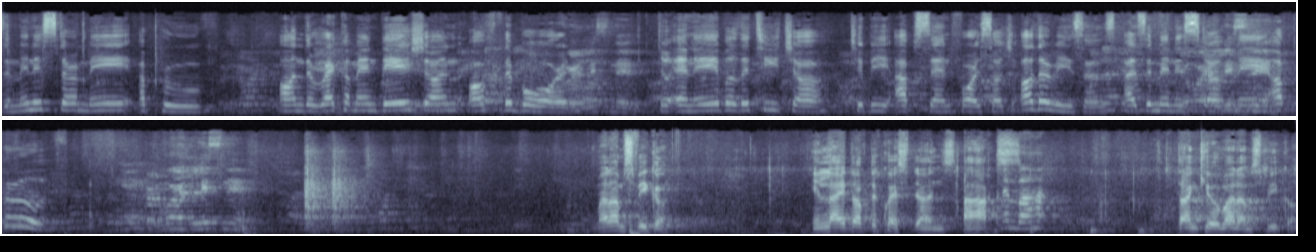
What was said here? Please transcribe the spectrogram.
the minister may approve on the recommendation of the board to enable the teacher to be absent for such other reasons as the minister may approve. You weren't listening. Madam Speaker, in light of the questions asked, Member, thank you, Madam Speaker.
